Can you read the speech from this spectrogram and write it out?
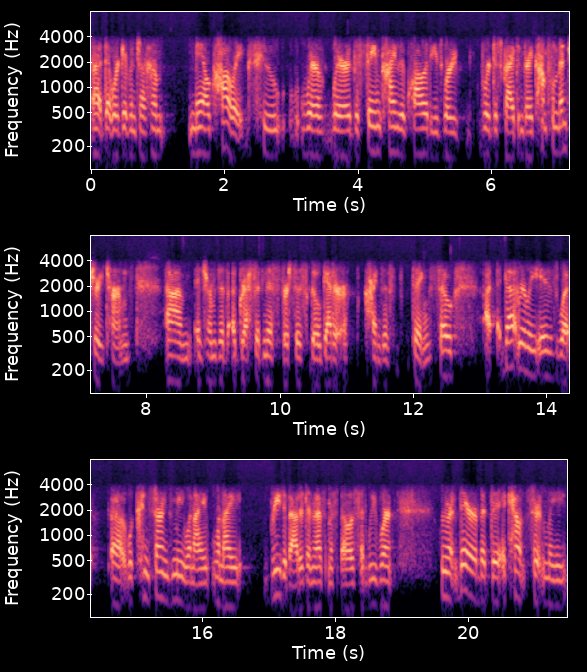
uh, that were given to her male colleagues, who where where the same kinds of qualities were were described in very complimentary terms, um, in terms of aggressiveness versus go-getter kinds of things. So uh, that really is what uh, what concerns me when I when I read about it. And as Miss Bellows said, we weren't we weren't there, but the account certainly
